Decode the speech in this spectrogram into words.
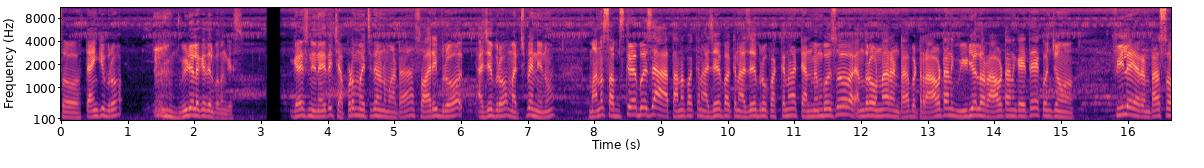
సో థ్యాంక్ యూ బ్రో వీడియోలోకి వెళ్ళిపోతాం గైస్ గైస్ నేనైతే చెప్పడం మర్చిపోయాను అనమాట సారీ బ్రో అజయ్ బ్రో మర్చిపోయాను నేను. మన సబ్స్క్రైబర్స్ తన పక్కన అజయ్ పక్కన అజయ్ బ్రో పక్కన టెన్ మెంబర్స్ ఎందరో ఉన్నారంట. బట్ రావడానికి వీడియోలో రావడానికి అయితే కొంచెం ఫీల్ అయ్యారంట. సో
